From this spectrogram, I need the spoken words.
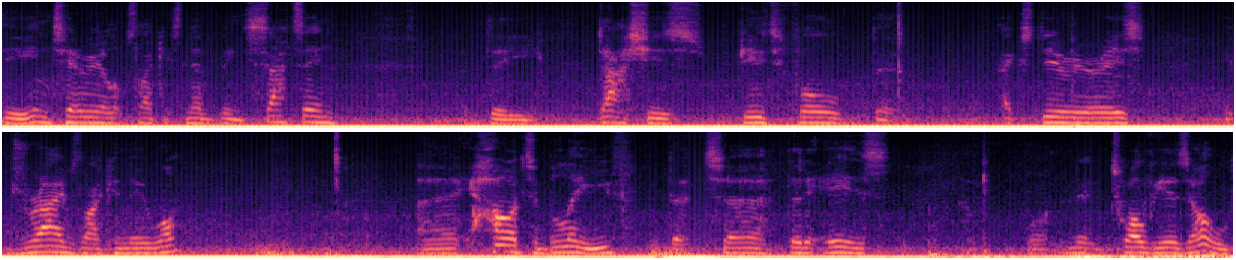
the interior looks like it's never been sat in. The dash is beautiful. The exterior is it drives like a new one uh, hard to believe that uh, that it is what, 12 years old.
